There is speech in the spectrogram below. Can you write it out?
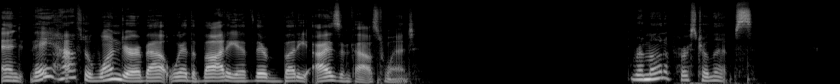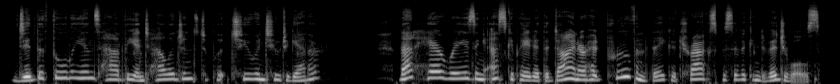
and they have to wonder about where the body of their buddy Eisenfaust went. Ramona pursed her lips. Did the Thulians have the intelligence to put two and two together? That hair raising escapade at the diner had proven that they could track specific individuals,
